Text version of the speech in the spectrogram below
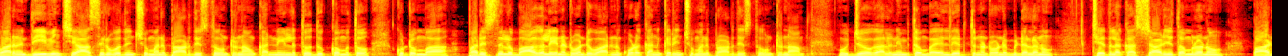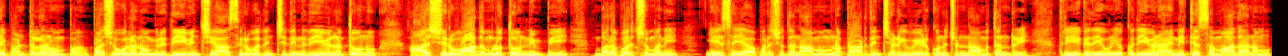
వారిని దీవించి ఆశీర్వదించుమని ప్రార్థిస్తూ ఉంటున్నాం. కన్నీళ్ళతో దుఃఖముతో కుటుంబ పరిస్థితులు బాగలేనటువంటి వారిని కూడా కనికరించుమని ప్రార్థిస్తూ ఉంటున్నాం. ఉద్యోగాల నిమిత్తం బయలుదేరుతున్నటువంటి బిడ్డలను చేతుల కష్టార్జితములను పాడి పంటలను ప- పశువులను మీరు దీవించి ఆశీర్వదించి దీని దీవెనలతోనూ ఆశీర్వాదములతో నింపి బలపరచుమని ఏసయ్య పరిశుద్ధ నామమున ప్రార్థించి అడిగి వేడుకొనుచున్నాము తండ్రి. త్రియక దేవుని యొక్క దీవెన నిత్య సమాధానము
